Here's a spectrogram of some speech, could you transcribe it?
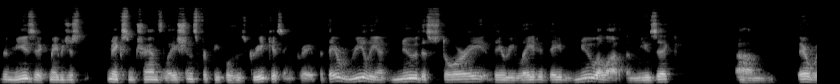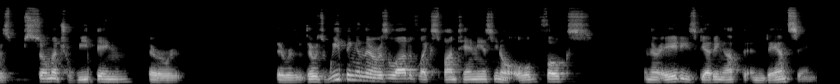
the music. Maybe just make some translations for people whose Greek isn't great, but they really knew the story. They related. They knew a lot of the music. Um, there was so much weeping. There were there was there was weeping and there was a lot of like spontaneous, you know, old folks in their 80s getting up and dancing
